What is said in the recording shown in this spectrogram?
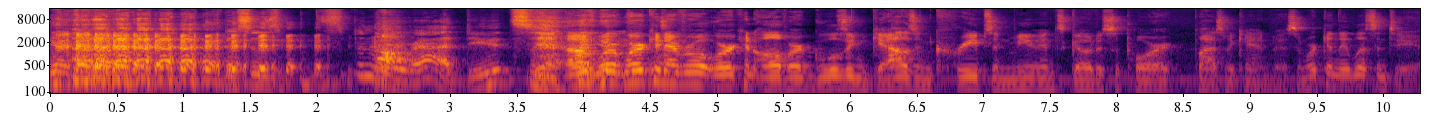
Uh, this is this has been really Aw. rad, dudes. uh, where, where can everyone, where can all of our ghouls and gals and creeps and mutants go to support Plasma Canvas, and where can they listen to you?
